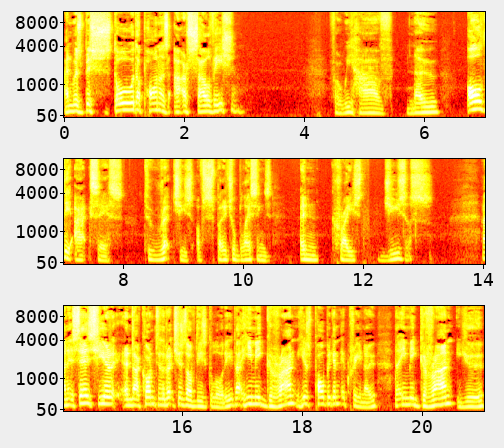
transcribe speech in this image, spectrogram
and was bestowed upon us at our salvation. For we have now all the access to riches of spiritual blessings in Christ Jesus. And it says here, and according to the riches of these glory, that he may grant, here's Paul beginning to pray now, that he may grant you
